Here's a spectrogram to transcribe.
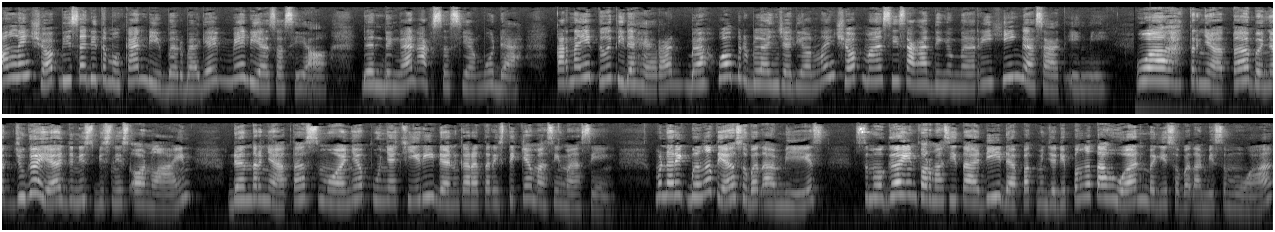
Online shop bisa ditemukan di berbagai media sosial dan dengan akses yang mudah. Karena itu tidak heran bahwa berbelanja di online shop masih sangat digemari hingga saat ini. Wah, ternyata banyak juga ya jenis bisnis online dan ternyata semuanya punya ciri dan karakteristiknya masing-masing. Menarik banget ya Sobat Ambis. Semoga informasi tadi dapat menjadi pengetahuan bagi Sobat Ambis semua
